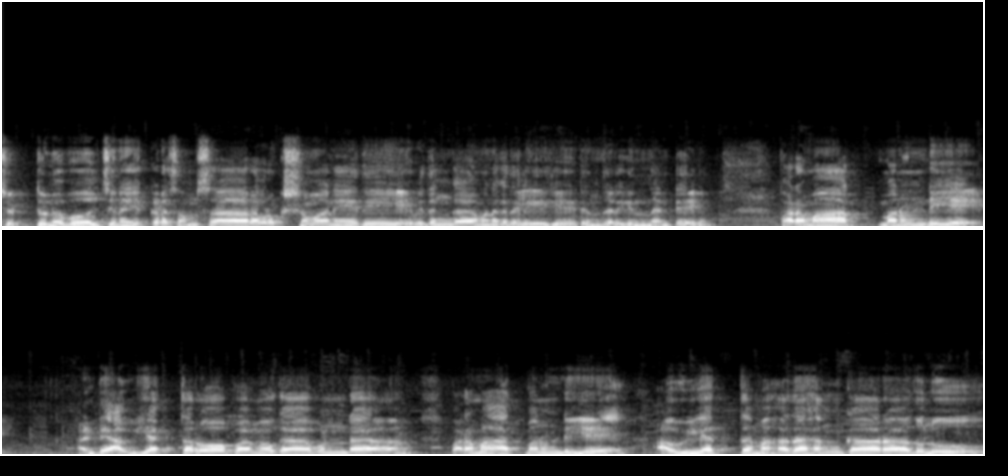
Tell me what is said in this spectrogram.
చెట్టును పోల్చిన ఇక్కడ సంసార వృక్షం అనేది ఏ విధంగా మనకు తెలియజేయటం జరిగిందంటే పరమాత్మ నుండియే. అంటే అవ్యక్త రూపముగా ఉండ పరమాత్మ నుండియే అవ్యక్త మహదహంకారాదులు.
